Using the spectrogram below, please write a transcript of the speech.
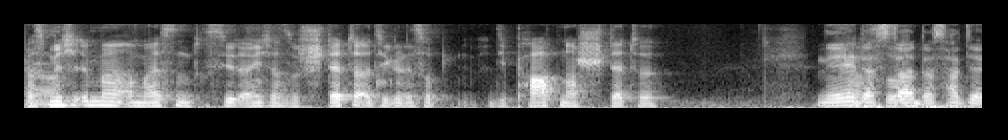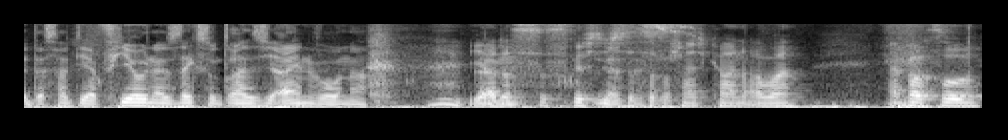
Was Ja. mich immer am meisten interessiert eigentlich an so Städteartikeln ist, ob die Partnerstädte. Nee, Ach das, da, das, hat ja, das hat ja 436 Einwohner. Ja, Ähm, das ist richtig, das das, ist- hat wahrscheinlich keiner, aber einfach so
